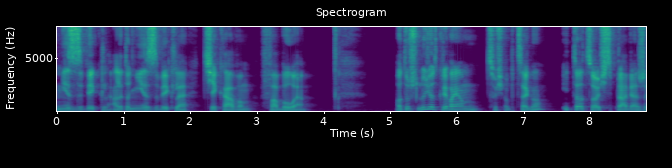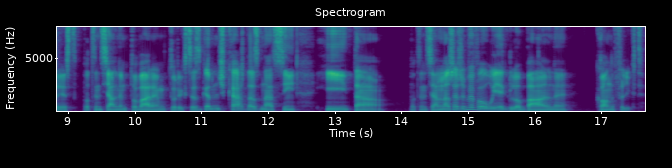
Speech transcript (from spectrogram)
niezwykle, ale to niezwykle ciekawą fabułę. Otóż ludzie odkrywają coś obcego i to coś sprawia, że jest potencjalnym towarem, który chce zgarnąć każda z nacji i ta potencjalna rzecz wywołuje globalny konflikt.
